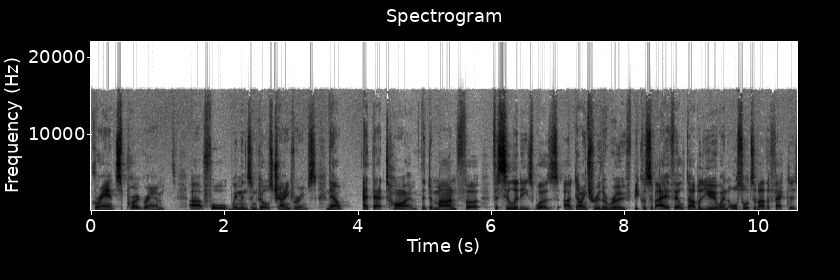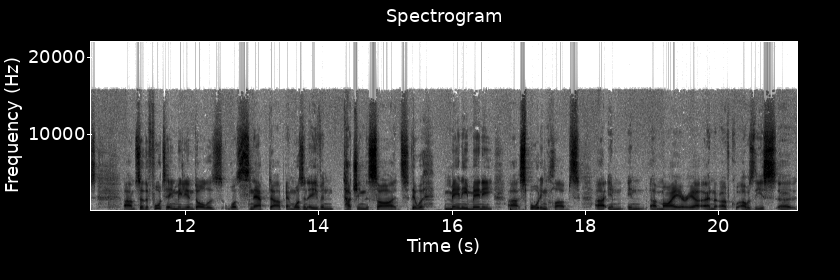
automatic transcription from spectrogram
grants program uh, for women's and girls' change rooms. Now, at that time, the demand for facilities was uh, going through the roof because of AFLW and all sorts of other factors. Um, so the $14 million was snapped up and wasn't even touching the sides. There were many, many uh, sporting clubs uh, in, in uh, my area, and I was the uh,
